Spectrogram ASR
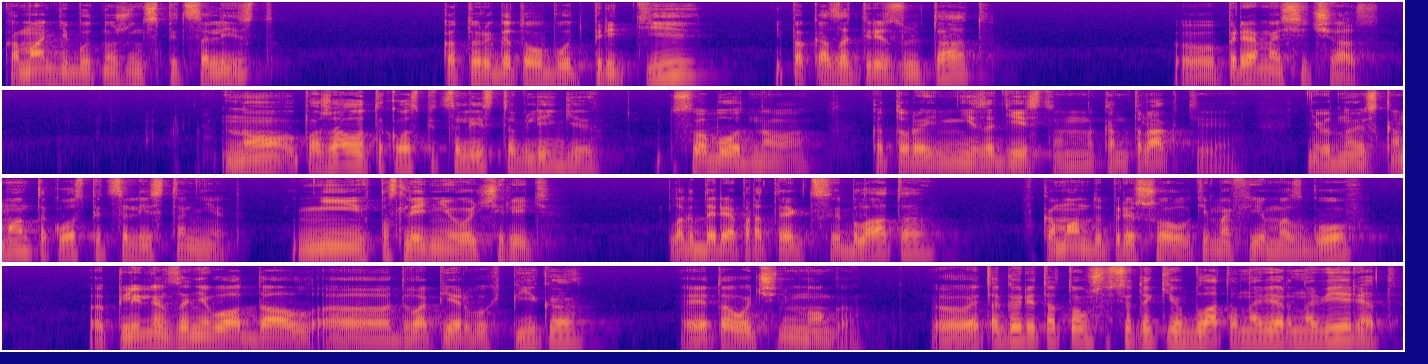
команде будет нужен специалист, который готов будет прийти и показать результат э, прямо сейчас. Но, пожалуй, такого специалиста в лиге свободного, который не задействован на контракте ни в одной из команд, такого специалиста нет. Не в последнюю очередь, благодаря протекции Блата, в команду пришел Тимофей Мозгов. Э, Кливленд за него отдал э, два первых пика. Это очень много. Э, Это говорит о том, что все-таки в Блата, наверное, верят.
